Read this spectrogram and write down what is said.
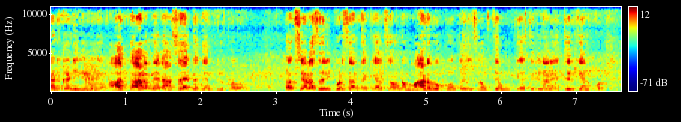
ನಡ್ಕೊಂಡಿದ್ದೀವಿ. ಆ ತಾಳ್ಮೆನ ಅಸಹಾಯಕತೆ ಅಂತ ತಿಳ್ಕೋಬಾರ್ದು ತಕ್ಷಣ ಸರಿಪಡಿಸೋಂಥ ಕೆಲಸವನ್ನು ಮಾಡಬೇಕು ಅಂತ ಈ ಸಂಸ್ಥೆಯ ಮುಖ್ಯಸ್ಥರಿಗೆ ನಾನು ಎಚ್ಚರಿಕೆಯನ್ನು ಕೊಡ್ತೇನೆ.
